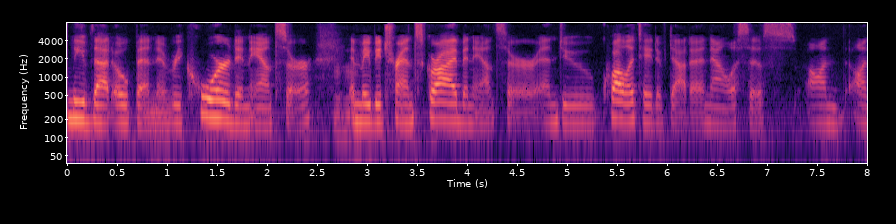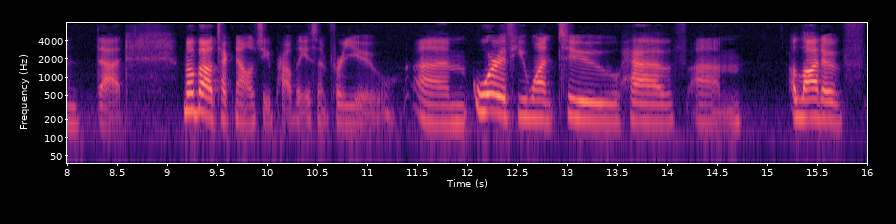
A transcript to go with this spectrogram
leave that open and record an answer mm-hmm. and maybe transcribe an answer and do qualitative data analysis on on that. Mobile technology probably isn't for you. Um, or if you want to have um, a lot of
